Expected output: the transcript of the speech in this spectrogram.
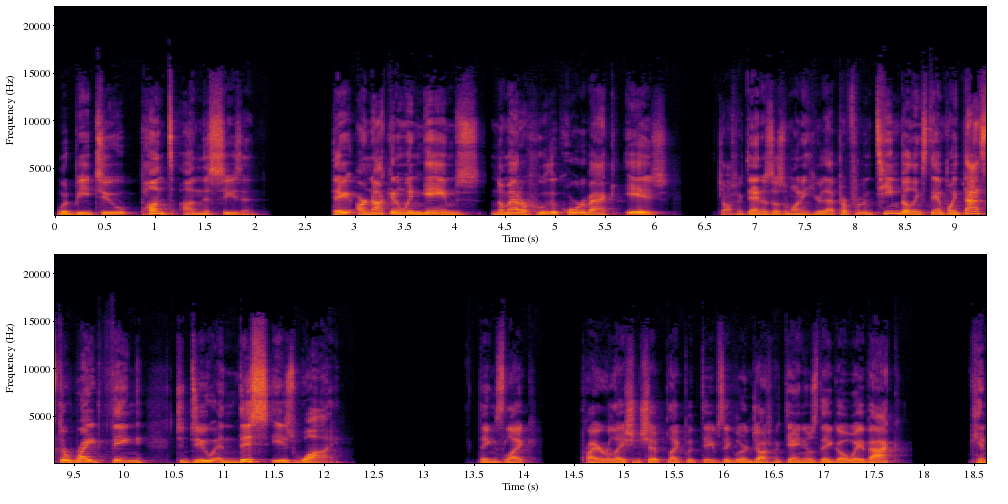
would be to punt on this season. They are not going to win games no matter who the quarterback is. Josh McDaniels doesn't want to hear that, but from a team building standpoint, that's the right thing to do. And this is why things like prior relationship, like with Dave Ziegler and Josh McDaniels, they go way back, can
